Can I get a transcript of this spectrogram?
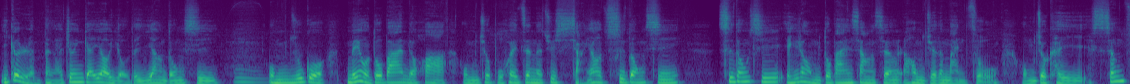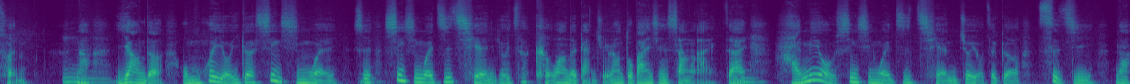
一个人本来就应该要有的一样东西。嗯，我们如果没有多巴胺的话，我们就不会真的去想要吃东西。吃东西，诶，让我们多巴胺上升，然后我们觉得满足，我们就可以生存。那一样的，我们会有一个性行为，是性行为之前有一个渴望的感觉，让多巴胺先上来，在还没有性行为之前就有这个刺激。那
